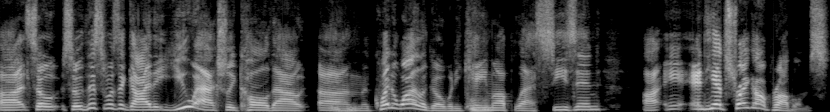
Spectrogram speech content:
Uh, so so this was a guy that you actually called out Mm-hmm. um, mm-hmm. quite a while ago when he came mm-hmm. up last season. Uh, and, and, he had strikeout problems.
